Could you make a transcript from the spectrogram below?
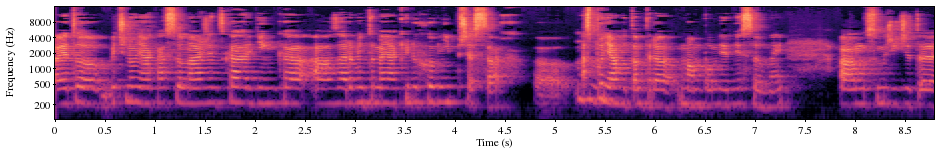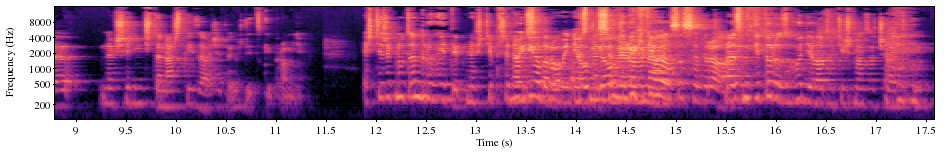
Je to většinou nějaká silná ženská hrdinka a zároveň to má nějaký duchovní přesah. Uh, aspoň já ho tam teda mám poměrně silný. A musím říct, že to je nevšední čtenářský zážitek vždycky pro mě. Ještě řeknu ten druhý typ, než ti předám no, jo, slovo, promiň, jsme si vyrovnali. se sebrala. No, já jsem ti to rozhodila totiž na začátku.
